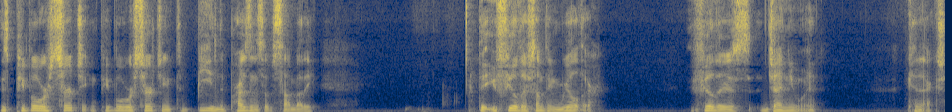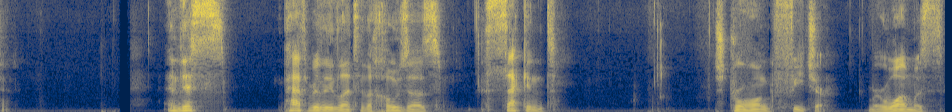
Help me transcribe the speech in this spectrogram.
is people were searching. People were searching to be in the presence of somebody that you feel there's something real there. You feel there's genuine connection. And this path really led to the Chosa's second strong feature. Number one was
